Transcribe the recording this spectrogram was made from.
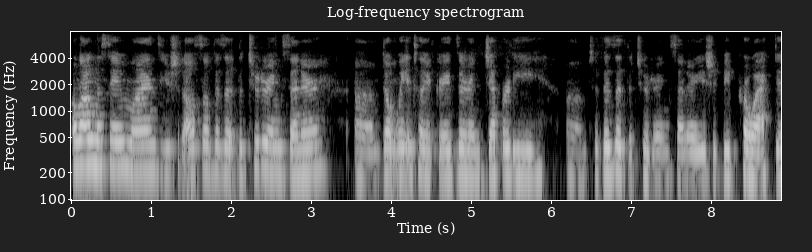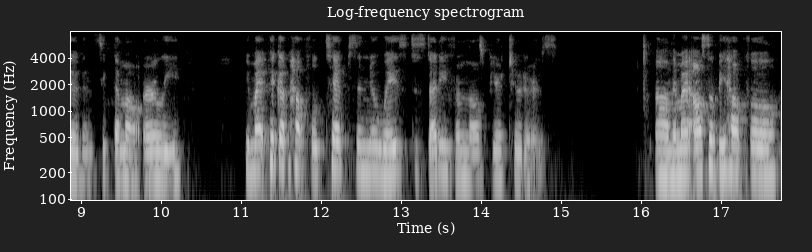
Along the same lines, you should also visit the tutoring center. Um, don't wait until your grades are in jeopardy um, to visit the tutoring center. You should be proactive and seek them out early. You might pick up helpful tips and new ways to study from those peer tutors. Um, they might also be helpful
